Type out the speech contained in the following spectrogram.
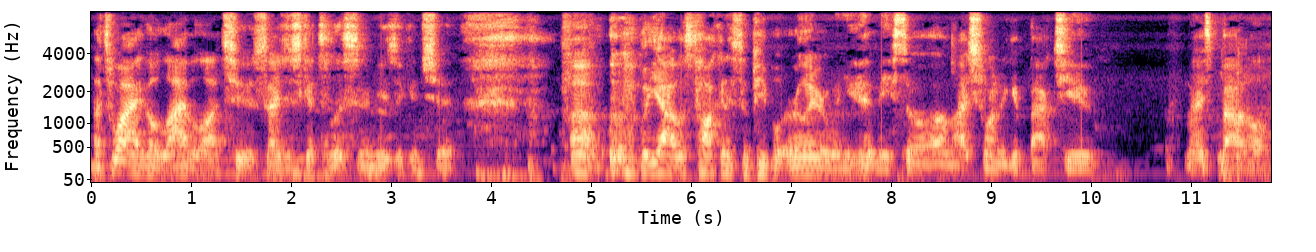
That's why I go live a lot too, so I just get to listen to music and shit. Um, but yeah, I was talking to some people earlier when you hit me, so um, I just wanted to get back to you. Nice battle.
